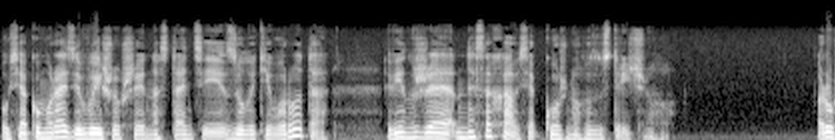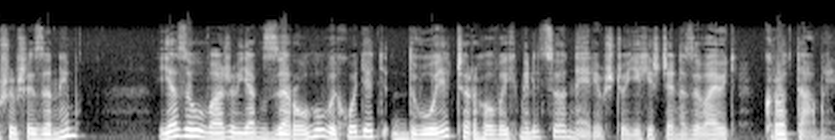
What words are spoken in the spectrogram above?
У всякому разі, вийшовши на станції Золоті ворота, він вже не сахався кожного зустрічного. Рушивши за ним, я зауважив, як з-за рогу виходять двоє чергових міліціонерів, що їх іще називають кротами.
